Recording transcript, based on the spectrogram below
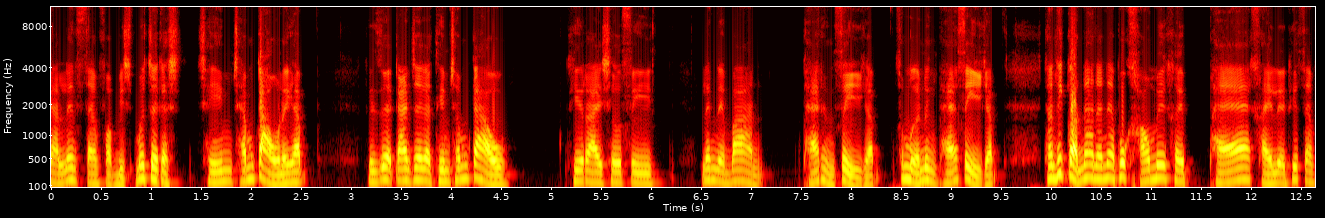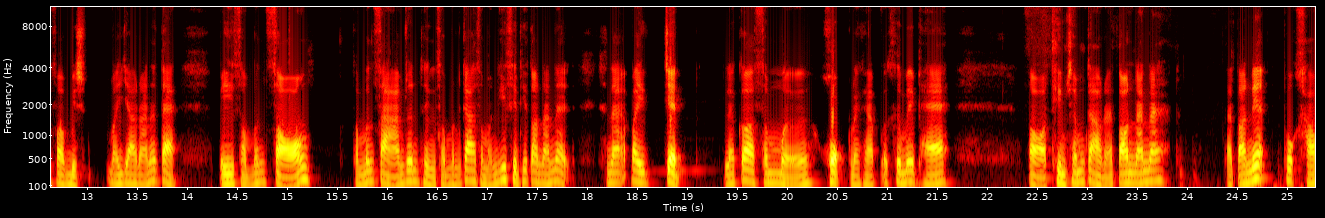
การเล่นแซมฟอร์ดบิชเมื่อเจอกับทีมแชมป์เก่านะครับ คือเจอการเจอกับทีมแชมป์เก่า ทีไรเชลซี เล่นในบ้านแพ้ถึง 4 ครับ เสมอ 1 แพ้ 4 ครับ ทั้งที่ก่อนหน้านั้นเนี่ยพวกเขาไม่เคยแพ้ใครเลยที่แซมฟอร์ดบิชมายาวนานตั้งแต่ปี 2002 2003 จนถึง 2009 2020 ที่ตอนนั้นเนี่ยชนะไป 7 แล้วก็เสมอ 6 นะครับ ก็คือไม่แพ้ต่อทีมแชมป์เก่านะตอนนั้นนะ แต่ตอนเนี้ยพวกเขา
